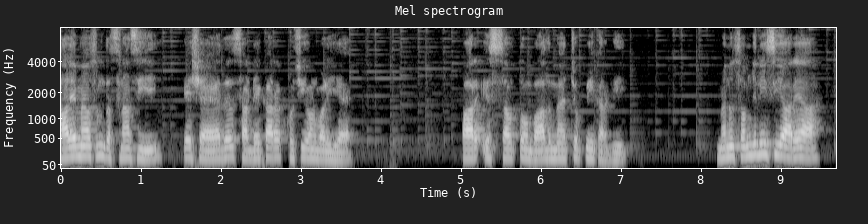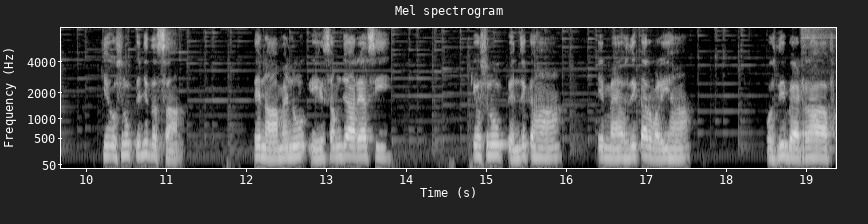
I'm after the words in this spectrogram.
ਹਾਲੇ ਮੈਂ ਉਸ ਨੂੰ ਦੱਸਣਾ ਸੀ ਕਿ ਸ਼ਾਇਦ ਸਾਡੇ ਘਰ ਖੁਸ਼ੀ ਆਉਣ ਵਾਲੀ ਹੈ। ਪਰ ਇਸ ਸਭ ਤੋਂ ਬਾਅਦ ਮੈਂ ਚੁੱਪ ਹੀ ਕਰ ਗਈ। ਮੈਨੂੰ ਸਮਝ ਨਹੀਂ ਸੀ ਆ ਰਿਹਾ ਕਿ ਉਸ ਨੂੰ ਕਿੰਝ ਦੱਸਾਂ ਤੇ ਨਾ ਮੈਨੂੰ ਇਹ ਸਮਝ ਆ ਰਿਹਾ ਸੀ ਕਿ ਉਸ ਨੂੰ ਕਿੰਝ ਕਹਾਂ ਕਿ ਮੈਂ ਉਸ ਦੀ ਘਰ ਵਾਲੀ ਹਾਂ। ਉਸ ਦੀ ਬੈਟਰ ਹਾਫ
